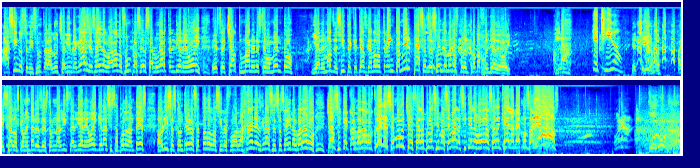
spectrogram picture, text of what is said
así no se disfruta la lucha libre. Gracias, Aida Alvarado, fue un placer saludarte el día de hoy, estrechar tu mano en este momento y además decirte que te has ganado 30 mil pesos de sueldo más por el trabajo el día de hoy. Habla. Qué chido. Qué chido. Ahí están los comentarios de Estronalista el día de hoy. Gracias a Polo Dantes, a Ulises Contreras, a todos los irresponsables. Gracias a Said Alvarado. Yo sí que Alvarado. Cuídense mucho. Hasta la próxima semana. Si tiene lavadora, ¿saben qué? La vemos. Adiós. Corona,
